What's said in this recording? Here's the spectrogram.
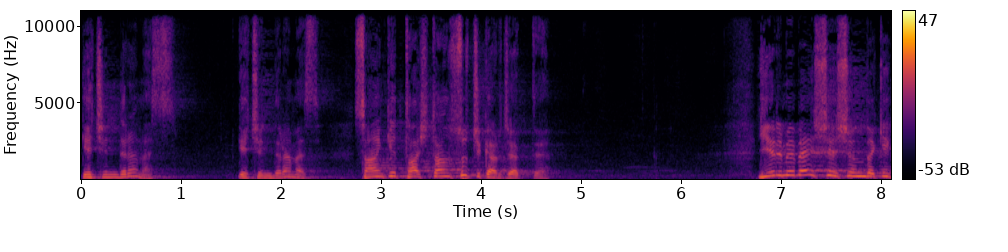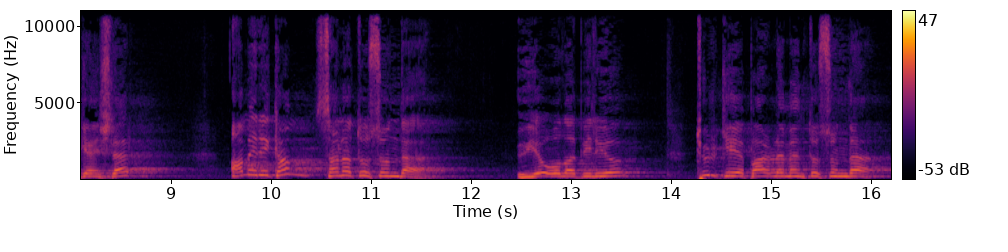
Geçindiremez. Geçindiremez. Sanki taştan su çıkaracaktı. 25 yaşındaki gençler Amerikan sanatosunda üye olabiliyor. Türkiye parlamentosunda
